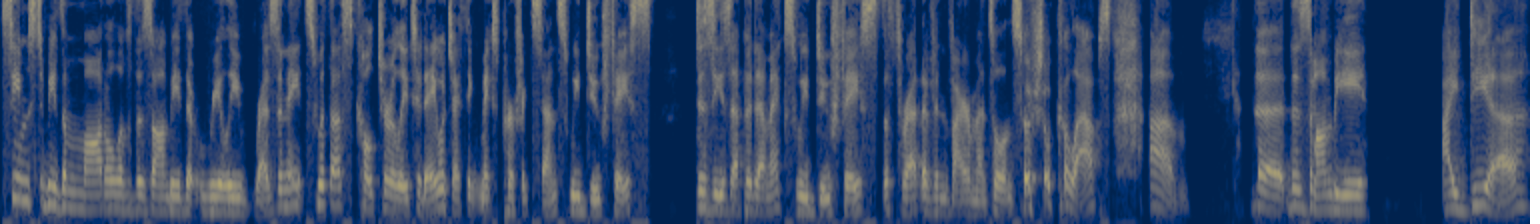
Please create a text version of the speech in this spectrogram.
seems to be the model of the zombie that really resonates with us culturally today, which I think makes perfect sense. We do face disease epidemics, we do face the threat of environmental and social collapse. Um, the the zombie idea,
